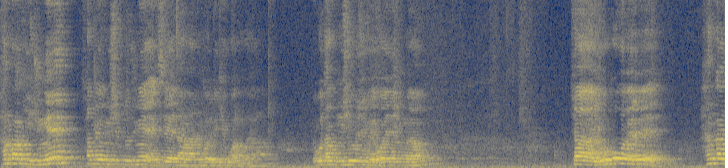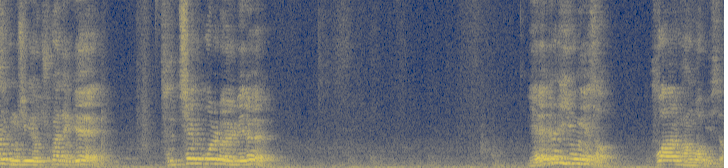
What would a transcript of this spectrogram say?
한 바퀴 중에 360도 중에 x에 해당하는 거 이렇게 구한 거야. 요거 다 공식으로 지금 외워야 되는 거야. 자, 요거에 한 가지 공식이 더 추가된 게 부채꼴 넓이를 얘를 이용해서 구하는 방법이 있어.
